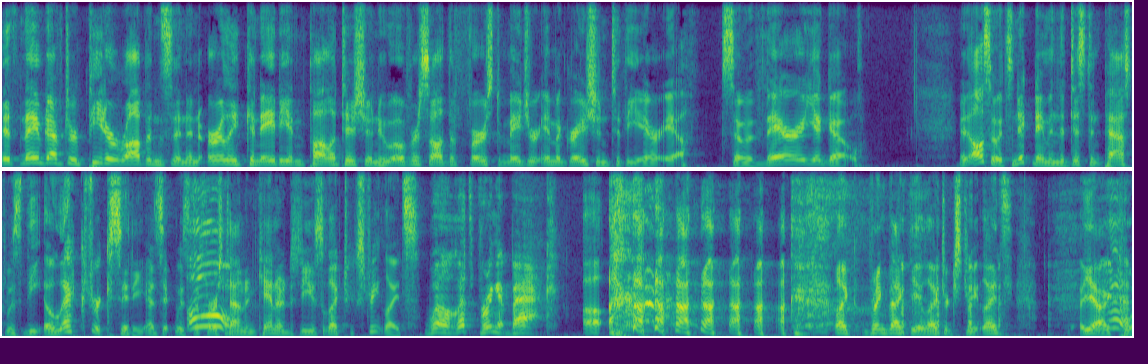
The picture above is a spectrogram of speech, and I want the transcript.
It's named after Peter Robinson, an early Canadian politician who oversaw the first major immigration to the area. So there you go. It also, its nickname in the distant past was the Electric City, as it was the oh. first town in Canada to use electric streetlights. Well, let's bring it back. Uh, like bring back the electric streetlights. Yeah. yeah.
